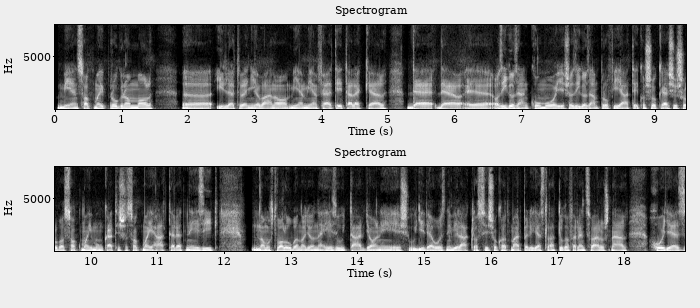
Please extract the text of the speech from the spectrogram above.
milyen szakmai programmal, illetve nyilván a milyen, milyen feltételekkel, de, de az igazán komoly és az igazán profi játékosok elsősorban a szakmai munkát és a szakmai hátteret nézik. Na most valóban nagyon nehéz úgy tárgyalni és úgy idehozni világklasszisokat, már pedig ezt láttuk a Ferencvárosnál, hogy ez,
